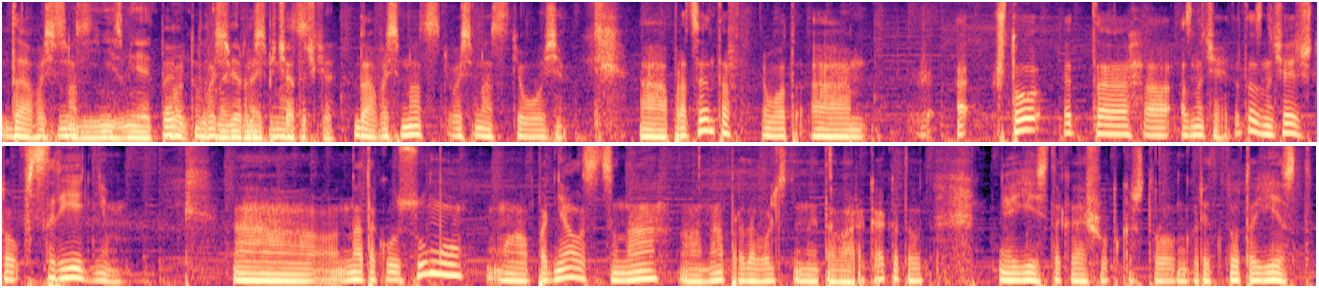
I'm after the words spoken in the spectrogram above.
Да, 18. Не изменяет память, вот, 8, наверное, 18, печаточка. Да, 18, 18,8 а, процентов. Вот. А, что это означает? Это означает, что в среднем на такую сумму поднялась цена на продовольственные товары. Как это вот есть такая шутка, что говорит, кто-то ест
